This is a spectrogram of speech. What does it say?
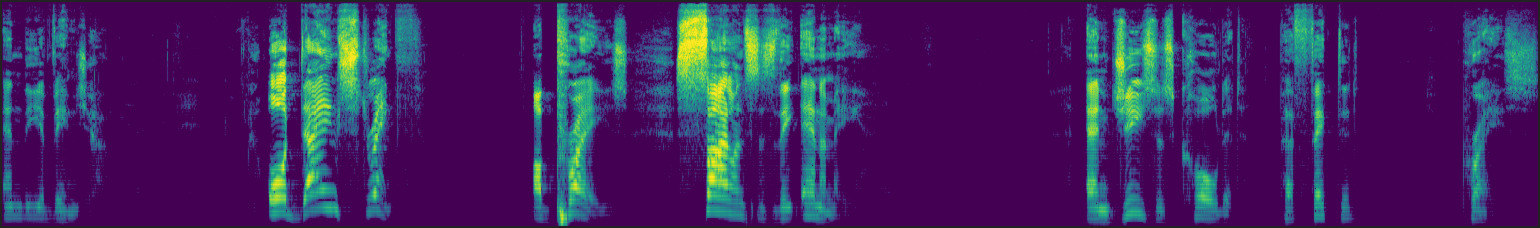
and the avenger. Ordained strength of praise silences the enemy and Jesus called it perfected praise.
